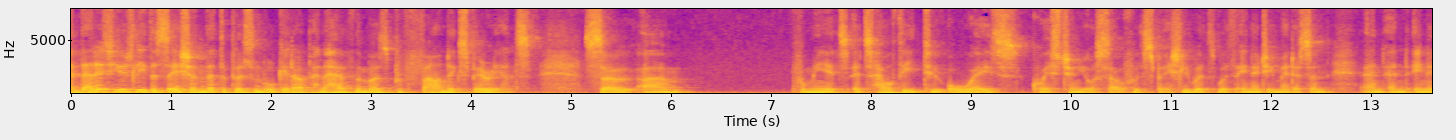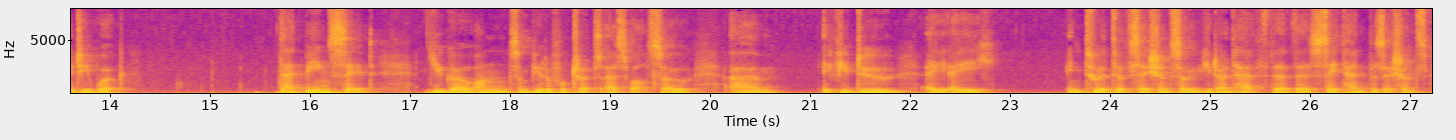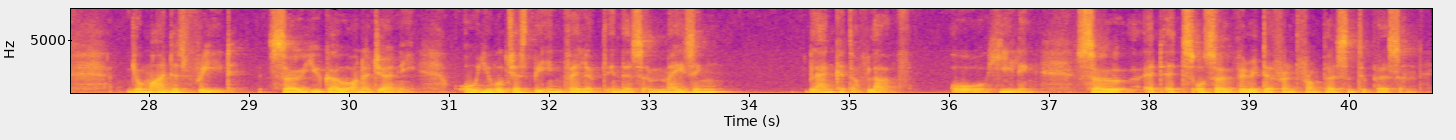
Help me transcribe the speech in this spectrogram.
and that is usually the session that the person will get up and have the most profound experience. So um, for me, it's it's healthy to always question yourself, especially with, with energy medicine and, and energy work. That being said, you go on some beautiful trips as well. So um, if you do a, a intuitive session, so you don't have the, the set hand positions, your mind is freed. So you go on a journey, or you will just be enveloped in this amazing blanket of love or healing. So it, it's also very different from person to person.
